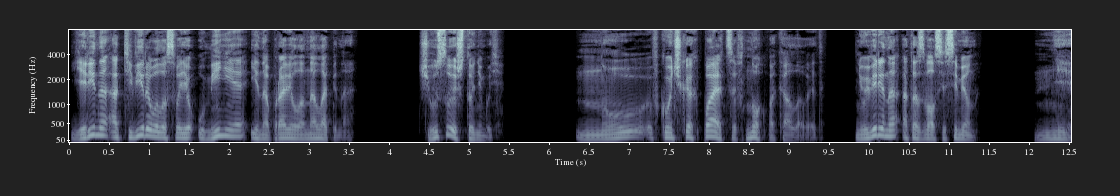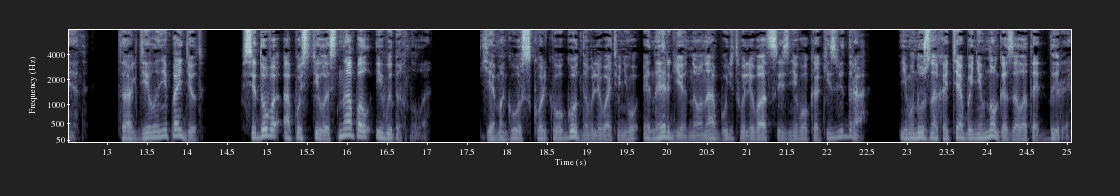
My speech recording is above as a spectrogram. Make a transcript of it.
Ирина активировала свое умение и направила на Лапина. Чувствуешь что-нибудь? Ну, в кончиках пальцев ног покалывает. Неуверенно отозвался Семен. Нет, так дело не пойдет. Седова опустилась на пол и выдохнула. Я могу сколько угодно вливать в него энергию, но она будет выливаться из него, как из ведра. Ему нужно хотя бы немного залатать дыры.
